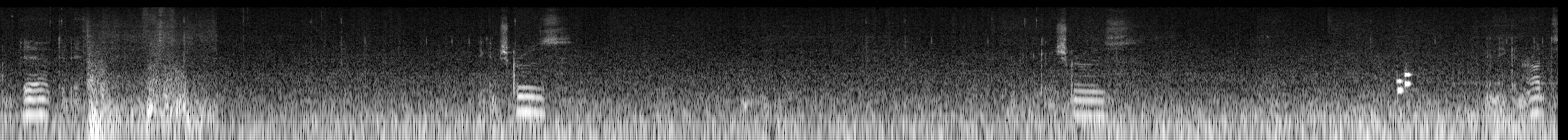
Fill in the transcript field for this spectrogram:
From there to there. Making screws. Making screws. We're making rods.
